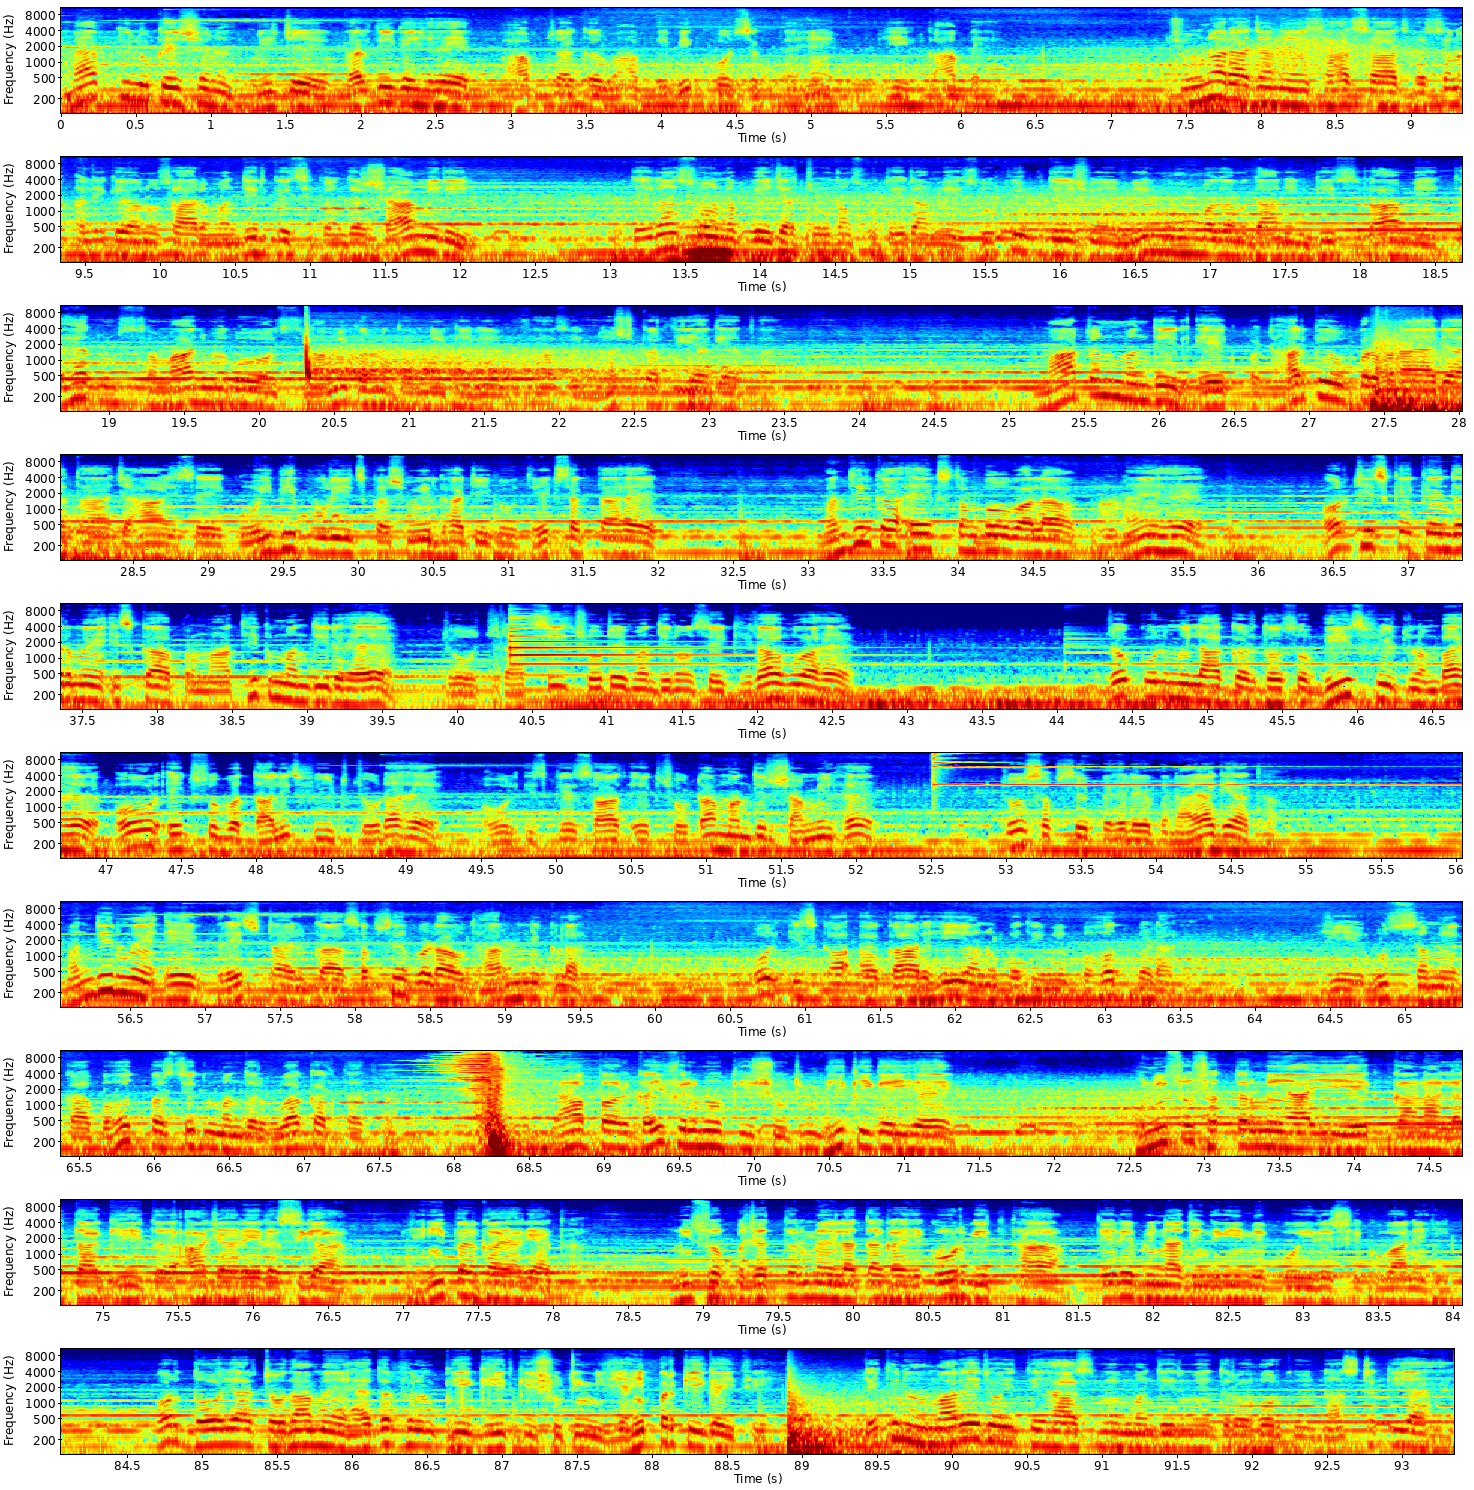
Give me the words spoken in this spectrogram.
मैप की लोकेशन नीचे भर दी गई है। आप जाकर वहाँ पे भी खोज सकते हैं। ये कहाँ पे है? चूना राजा ने साथ साथ हसन अली के अनुसार मंदिर के सिकंदर शाह मिली। तेरह सौ नब्बे या चौदह सौ तेरह में सूफी उपदेश में मीर मोहम्मद अमदानी की सलाह में तहत समाज में को इस्लामीकरण करने के लिए से नष्ट कर दिया गया था। मार्टन मंदिर एक पठार के ऊपर बनाया गया था, जहाँ से कोई भी पूरी कश्मीर घाटी को देख सकता है। मंदिर का एक स्तंभों वाला प्रणय है, और जिसके केंद्र में इसका प्रमाथिक मंदिर है, जो चौरासी छोटे मंदिरों से घिरा हुआ है। जो कुल मिलाकर 220 फीट लंबा है और 142 फीट चौड़ा है और इसके साथ एक छोटा मंदिर शामिल है, जो सबसे पहले बनाया गया था। मंदिर में एक ब्रेस स्टाइल का सबसे बड़ा उदाहरण निकला और इसका आकार ही अनुपति में बहुत बड़ा है। ये उस समय का बहुत प्रसिद्ध मंदिर हुआ करता था। यहाँ पर कई फ़िल्मों की शूटिंग भी की गई है। 1970 में आई एक गाना लता गीत आजा रे रसिया, यहीं पर गाया गया था। 1975 में लता का एक और गीत था, तेरे बिना ज़िंदगी में कोई रे शिकवा नहीं। और 2014 में हैदर फ़िल्म की गीत की शूटिंग यहीं पर की गई थी। लेकिन हमारे जो इतिहास में मंदिर में धरोहर को नष्ट किया है,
